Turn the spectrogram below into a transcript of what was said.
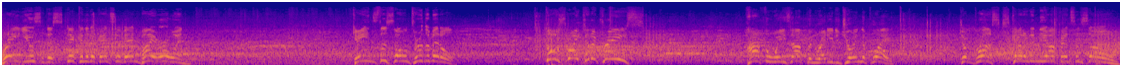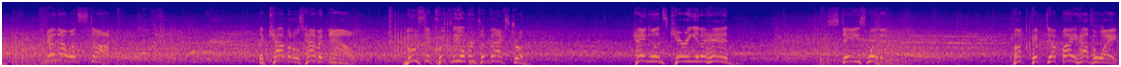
Great use of the stick in the defensive end by Irwin. Gains the zone through the middle. Goes right to the crease. Hathaway's up and ready to join the play. DeBrusk's got it in the offensive zone. And that one's stopped. The Capitals have it now. Moves it quickly over to Backstrom. Hagelin's carrying it ahead. Stays with it. Puck picked up by Hathaway.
